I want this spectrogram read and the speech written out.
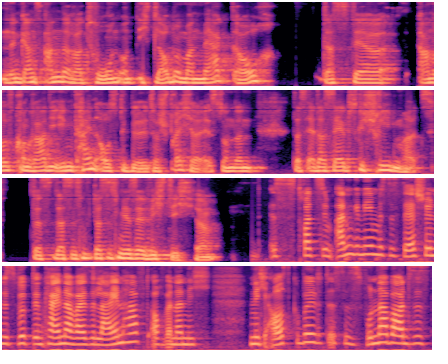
ein ganz anderer Ton und ich glaube, man merkt auch, dass der Arnulf Conradi eben kein ausgebildeter Sprecher ist, sondern dass er das selbst geschrieben hat. Das, das, ist, das ist mir sehr wichtig, ja es ist trotzdem angenehm, es ist sehr schön, es wirkt in keiner Weise laienhaft, auch wenn er nicht, nicht ausgebildet ist. Es ist wunderbar und es ist,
